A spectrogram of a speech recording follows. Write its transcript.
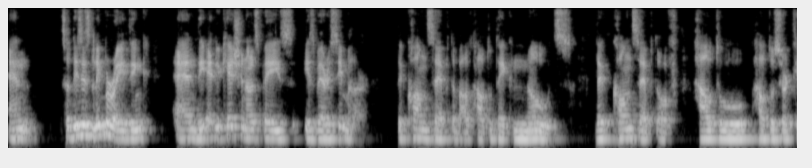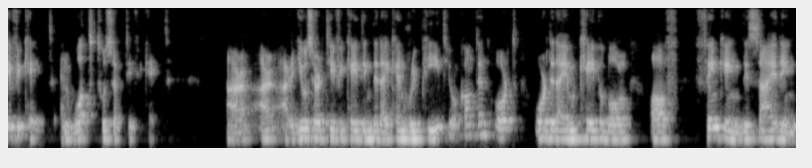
And so this is liberating, and the educational space is very similar. The concept about how to take notes, the concept of how to how to certificate and what to certificate are, are, are you certificating that I can repeat your content or, or that I am capable of thinking, deciding,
